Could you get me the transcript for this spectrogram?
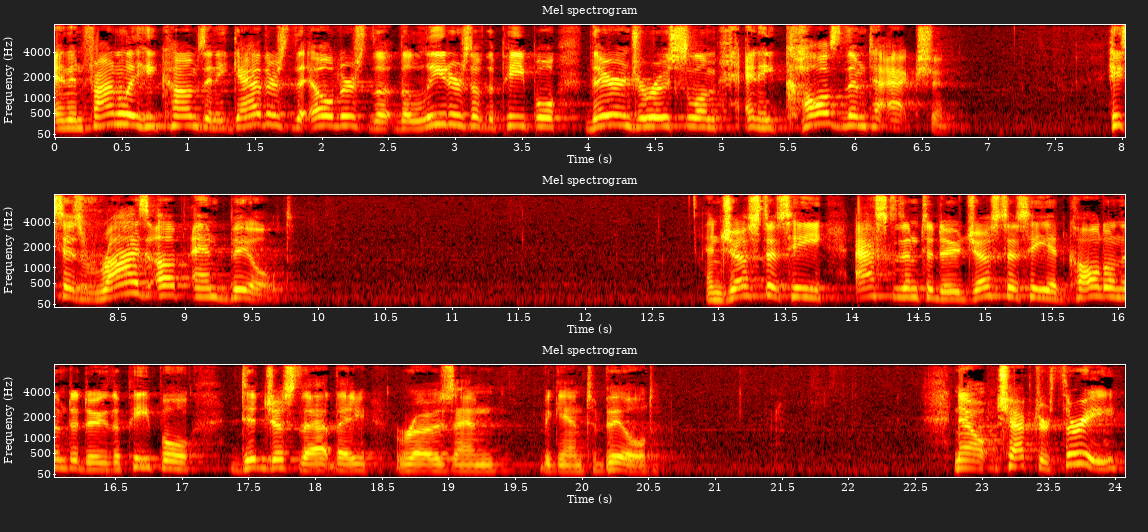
And then finally he comes and he gathers the elders, the, the leaders of the people there in Jerusalem, and he calls them to action. He says, Rise up and build. And just as he asked them to do, just as he had called on them to do, the people did just that. They rose and began to build. Now, chapter 3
